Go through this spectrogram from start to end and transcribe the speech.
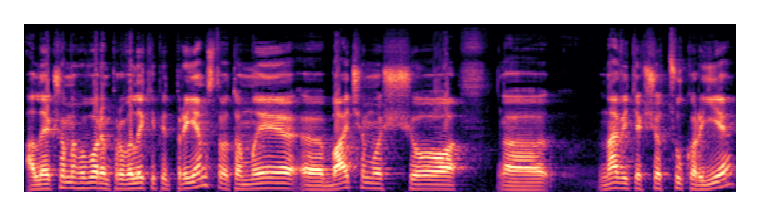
Але якщо ми говоримо про великі підприємства, то ми е, бачимо, що е, навіть якщо цукор є,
